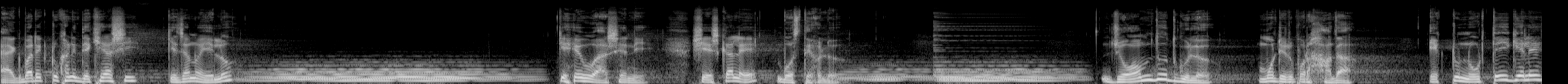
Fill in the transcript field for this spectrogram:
একবার একটুখানি দেখে আসি, কে যেন এলো। কেউ আসেনি, শেষকালে বসতে হলো। জমদূতগুলো মোটের উপর হাঁদা। একটু নড়তেই গেলে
